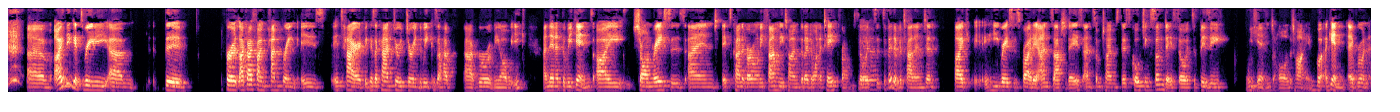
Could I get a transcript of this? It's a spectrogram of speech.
um, I think it's really um the for like I find pampering is it's hard because I can't do it during the week because I have uh Rory with me all week. And then at the weekends, I Sean races, and it's kind of our only family time that I don't want to take from. So Yeah. it's it's a bit of a challenge. And like he races Friday and Saturdays, and sometimes there's coaching Sundays, so it's a busy weekend all the time. But again, everyone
